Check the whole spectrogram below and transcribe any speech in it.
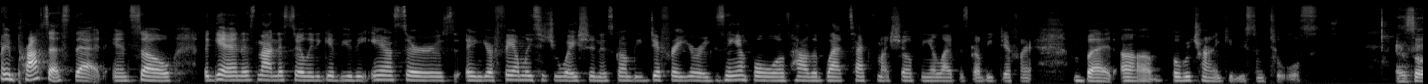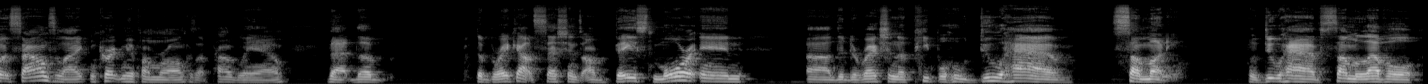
and process that. And so, again, it's not necessarily to give you the answers, and your family situation is going to be different. Your example of how the black tax might show up in your life is going to be different, but um, but we're trying to give you some tools. And so it sounds like, and correct me if I'm wrong, because I probably am, that the the breakout sessions are based more in uh, the direction of people who do have some money, who do have some level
